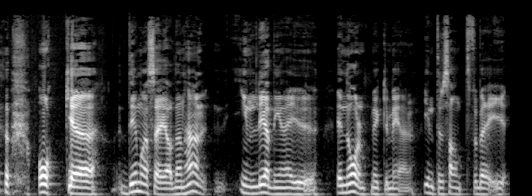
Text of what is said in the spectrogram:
och eh, det må jag säga, den här inledningen är ju enormt mycket mer intressant för mig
